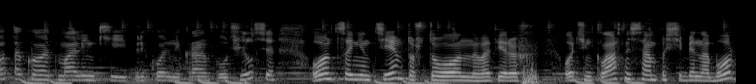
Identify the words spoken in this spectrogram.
Вот такой вот маленький прикольный кран получился. Он ценен тем, то, что он, во-первых, очень классный сам по себе набор.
